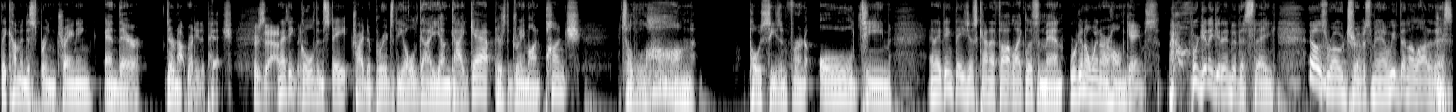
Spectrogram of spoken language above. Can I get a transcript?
They come into spring training and they're they're not ready to pitch. Exactly. And I think Golden State tried to bridge the old guy, young guy gap. There's the Draymond punch. It's a long postseason for an old team. And I think they just kind of thought, like, listen, man, we're going to win our home games. we're going to get into this thing. Those road trips, man, we've done a lot of this.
